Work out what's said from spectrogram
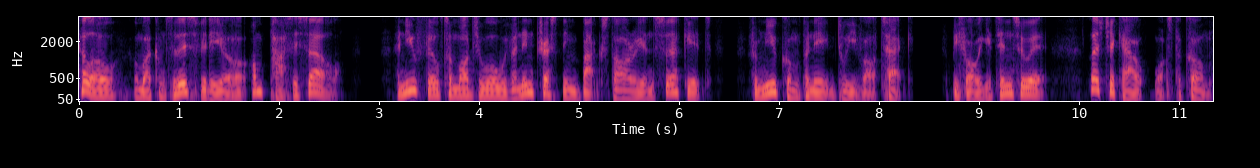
Hello and welcome to this video on Pas-Isel, a new filter module with an interesting backstory and circuit from new company Dwyfor Tech. Before we get into it, let's check out what's to come.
